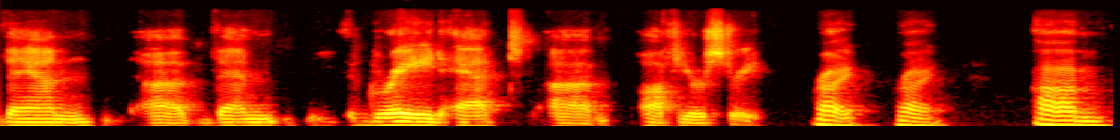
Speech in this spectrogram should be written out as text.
than, uh, than grade at, uh, off your street. Right, right. Um,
